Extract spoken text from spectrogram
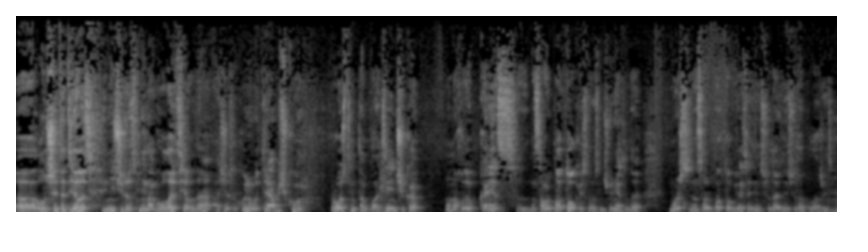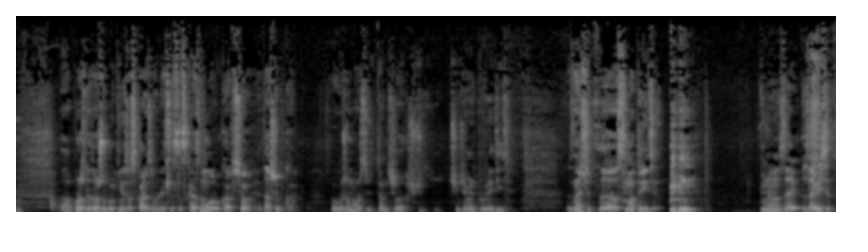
Э, Лучше это делать не через не на голое тело, да, а через какую-нибудь тряпочку, простынь, там, полотенчика, ну, на худой конец носовой платок, если у вас ничего нету, да, можете носовой платок взять, один сюда, один сюда положить. Э, Просто для того, чтобы руки не соскальзывали. Если соскользнула рука, все, это ошибка. Вы уже можете там чуть-чуть чем-нибудь повредить. Значит, э, смотрите, за- зависит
